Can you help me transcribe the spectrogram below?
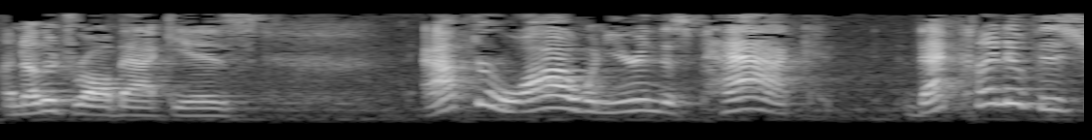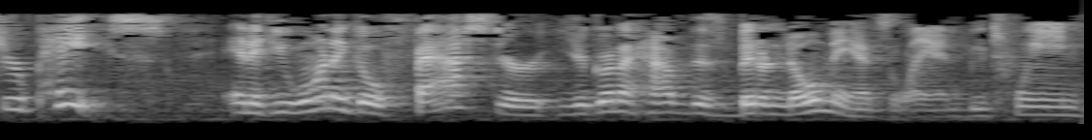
Another drawback is after a while when you're in this pack, that kind of is your pace. And if you want to go faster, you're going to have this bit of no man's land between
